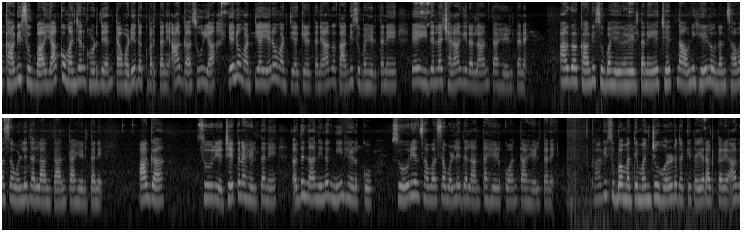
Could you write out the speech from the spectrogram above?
ಕಾಗೆ ಸುಬ್ಬ, ಯಾಕೋ ಮಂಜನ್ಗೆ ಹೊಡೆದೆ ಅಂತ ಹೊಡೆಯೋದಕ್ಕೆ ಬರ್ತಾನೆ. ಆಗ ಸೂರ್ಯ, ಏನೋ ಮಾಡ್ತೀಯಾ ಏನೋ ಮಾಡ್ತೀಯಾ? ಕೇಳ್ತಾನೆ. ಆಗ ಕಾಗೆ ಸುಬ್ಬ ಹೇಳ್ತಾನೆ, ಏ, ಇದೆಲ್ಲ ಚೆನ್ನಾಗಿರಲ್ಲ ಅಂತ ಹೇಳ್ತಾನೆ. ಆಗ ಕಾಗೆ ಸುಬ್ಬ ಹೇಳ್ತಾನೆ, ಏ ಚೇತನ, ಅವನಿಗೆ ಹೇಳು ನನ್ನ ಸಾವಾಸ ಒಳ್ಳೇದಲ್ಲ ಅಂತ ಅಂತ ಹೇಳ್ತಾನೆ. ಆಗ ಸೂರ್ಯ, ಚೇತನ ಹೇಳ್ತಾನೆ, ಅದನ್ನು ನಿನಗೆ ನೀನು ಹೇಳ್ಕೊ. ಸೂರ್ಯನ ಸಹವಾಸ ಒಳ್ಳೇದಲ್ಲ ಅಂತ ಹೇಳ್ಕೊ ಅಂತ ಹೇಳ್ತಾನೆ. ಕಾಗೆ ಸುಬ್ಬ ಮತ್ತು ಮಂಜು ಹೊರಡೋದಕ್ಕೆ ತಯಾರಾಗ್ತಾರೆ. ಆಗ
